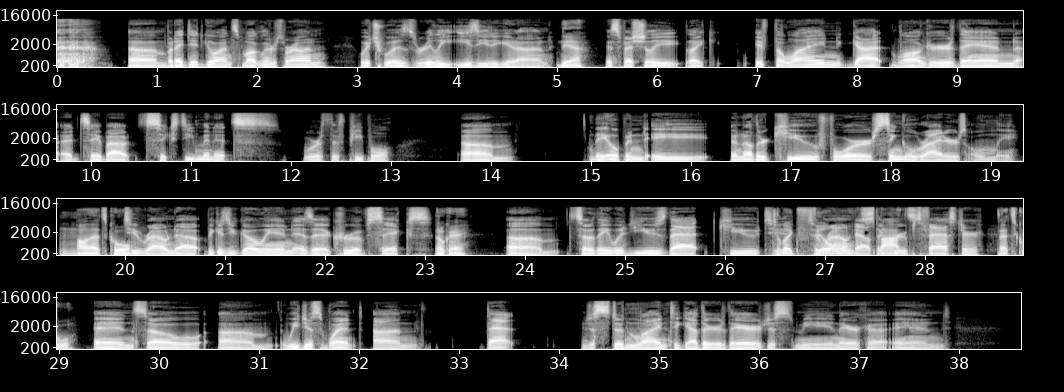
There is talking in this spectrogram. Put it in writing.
um, but I did go on Smuggler's Run, which was really easy to get on, yeah. especially like if the line got longer than I'd say about 60 minutes worth of people, um, they opened a another queue for single riders only Oh, that's cool. to round out because you go in as a crew of six. Okay. Um, so they would use that queue to, To, like, fill round out spots. the groups faster. That's cool. And so um, we just went on that, just stood in line together there, just me and Erica, and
